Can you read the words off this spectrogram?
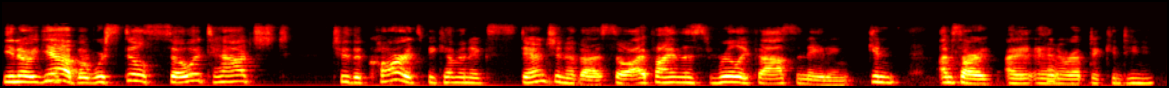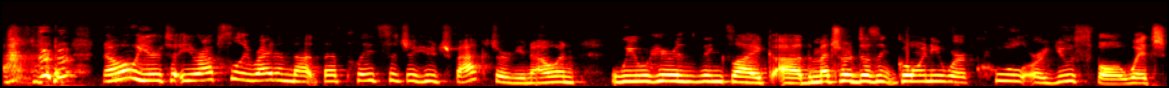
you know yeah but we're still so attached to the car. It's become an extension of us. So I find this really fascinating. Can I'm sorry, I interrupted. Continue. no, you're t- you're absolutely right, and that that played such a huge factor, you know. And we were hearing things like uh, the metro doesn't go anywhere cool or useful, which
